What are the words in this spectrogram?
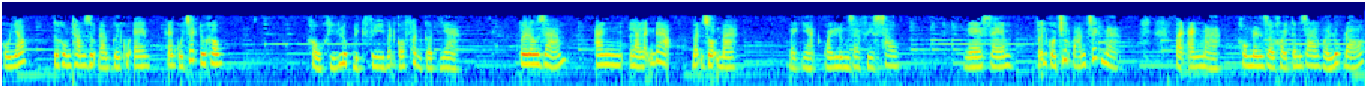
Cô nhóc, tôi không tham dự đám cưới của em, em có trách tôi không? Khẩu khí Lục Địch Phi vẫn có phần cợt nhà. Tôi đâu dám, anh là lãnh đạo, Bận rộn mà. Bạch nhạn quay lưng ra phía sau. Nghe xem, Vẫn có chút oán trách mà. Tại anh mà, Không nên rời khỏi Tân Giang vào lúc đó.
